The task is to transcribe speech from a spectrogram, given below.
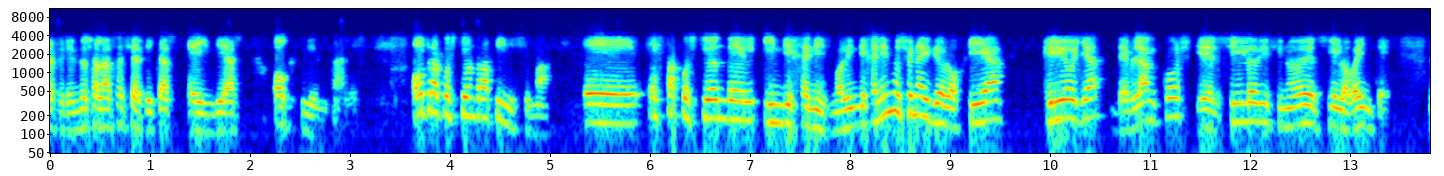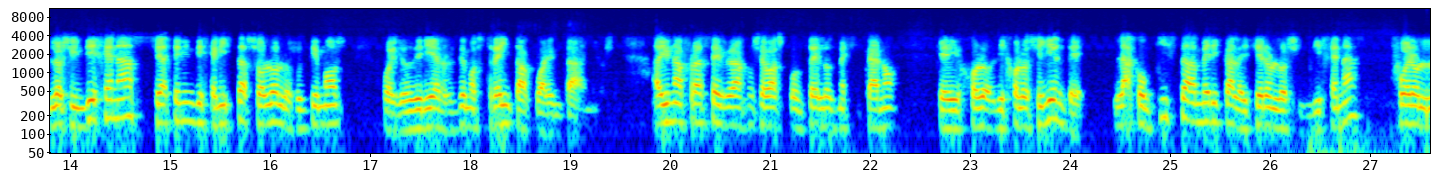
refiriéndose a las asiáticas, e Indias occidentales. Otra cuestión rapidísima, eh, esta cuestión del indigenismo. El indigenismo es una ideología criolla de blancos y del siglo XIX y del siglo XX. Los indígenas se hacen indigenistas solo en los últimos, pues yo diría, los últimos 30 o 40 años. Hay una frase del gran José Vasconcelos, mexicano, que dijo, lo siguiente, la conquista de América la hicieron los indígenas, fueron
